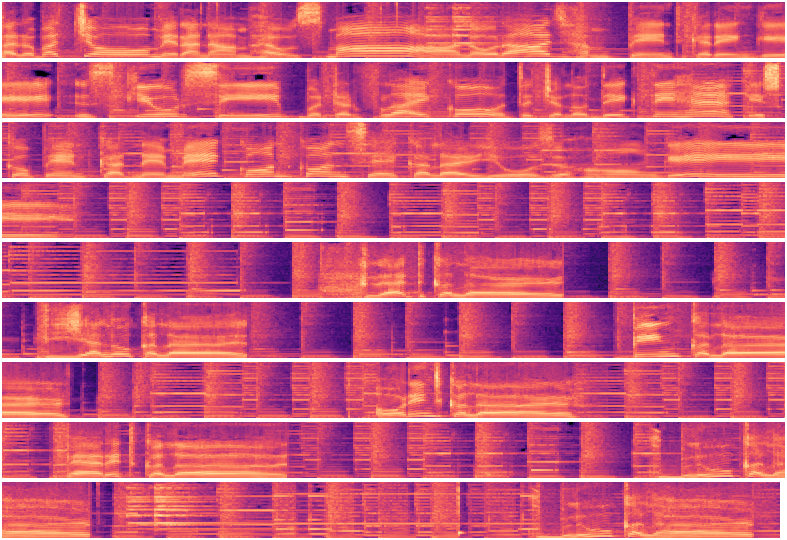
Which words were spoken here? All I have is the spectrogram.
Hello बच्चों, मेरा नाम है उस्मान और आज हम पेंट करेंगे इस क्यूट सी बटरफ्लाई को। तो चलो देखते हैं इसको पेंट करने में कौन कौन से कलर यूज़ होंगे। Red colour yellow colour pink colour orange color. Parrot color. Blue color. Blue color.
